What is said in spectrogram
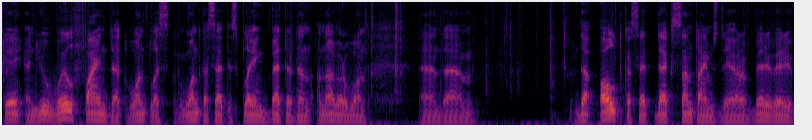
okay? And you will find that one plus one cassette is playing better than another one. And um, the old cassette decks sometimes they are very very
